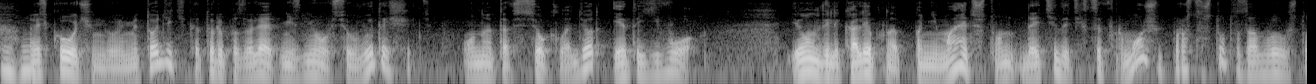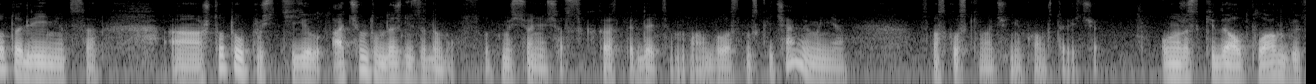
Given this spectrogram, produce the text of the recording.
Мгм. но есть коучинговые методики, которые позволяют не из него все вытащить, он это все кладет, и это его. И он великолепно понимает, что он дойти до этих цифр может, просто что-то забыл, что-то ленится, что-то упустил, о чем-то он даже не задумался. Вот мы сегодня сейчас как раз перед этим а, было с москвичами у меня, с московским учеником встреча. Он раскидал план, говорит,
